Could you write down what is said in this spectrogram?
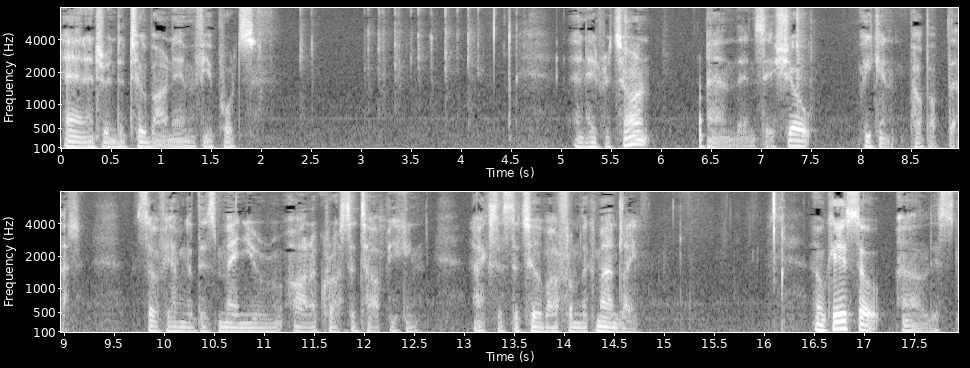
and enter in the toolbar name viewports and hit return and then say show we can pop up that so if you haven't got this menu on across the top, you can access the toolbar from the command line. Okay, so I'll just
